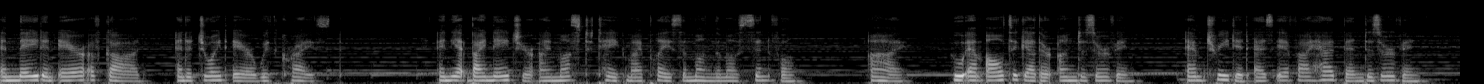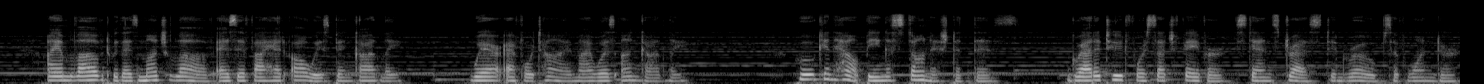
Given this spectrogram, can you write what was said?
and made an heir of God and a joint heir with Christ. And yet by nature I must take my place among the most sinful. I, who am altogether undeserving, am treated as if I had been deserving. I am loved with as much love as if I had always been godly, where aforetime I was ungodly. Who can help being astonished at this? Gratitude for such favor stands dressed in robes of wonder.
